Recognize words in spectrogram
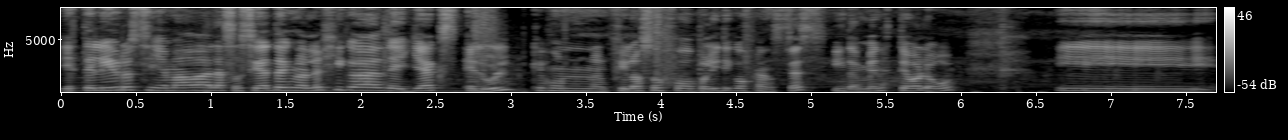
Y este libro se llamaba La Sociedad Tecnológica de Jacques Ellul, que es un filósofo político francés y también es teólogo. Y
